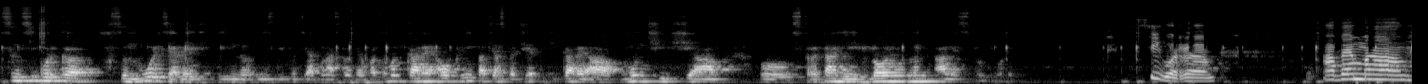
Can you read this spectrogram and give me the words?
Sunt sigur că sunt mulți elevi din instituția noastră de învățământ care au primit această certificare a muncii și a strădaniei lor în ale studiului. Sigur, avem uh,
